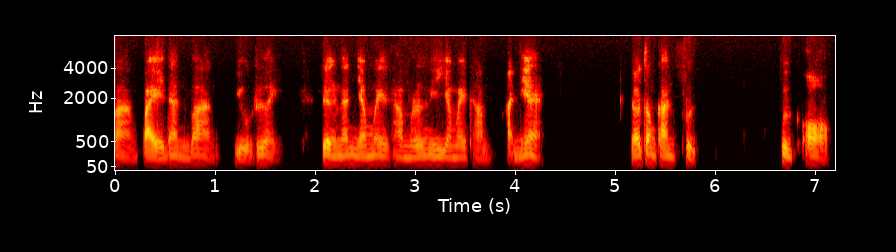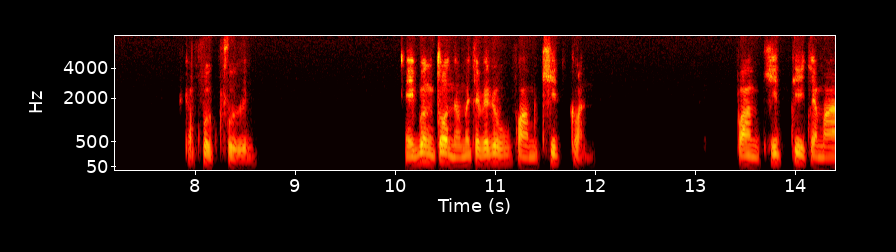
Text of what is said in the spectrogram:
บ้างไปนั่นบ้างอยู่เรื่อย เรื่องนั้นยังไม่ทำเรื่องนี้ยังไม่ทำอันเนี้ยเราต้องการฝึกฝึกออกกับฝึกฝืน ในเบื้องต้นนะมันจะเป็นรื่องความคิดก่อน ความคิดที่จะมา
